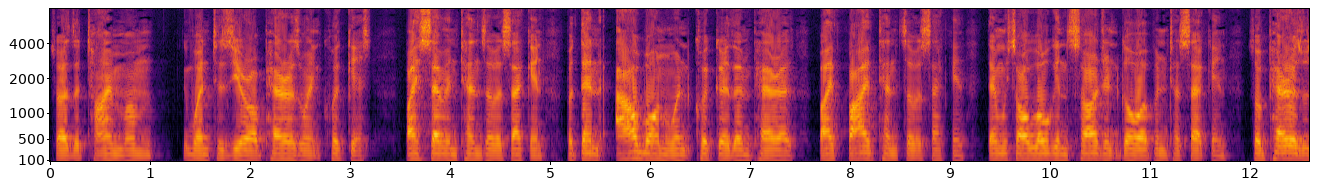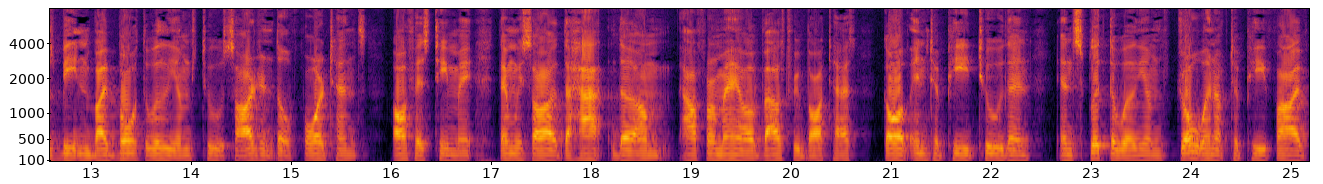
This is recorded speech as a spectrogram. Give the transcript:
So as the time um went to zero, Perez went quickest by seven tenths of a second, but then Albon went quicker than Perez by five tenths of a second. Then we saw Logan Sargeant go up into second, so Perez was beaten by both Williams too. Sargeant though four tenths off his teammate. Then we saw the ha- the um Alfa Romeo of Valtteri Bottas go up into P2 then and split the Williams. Zhou went up to P5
